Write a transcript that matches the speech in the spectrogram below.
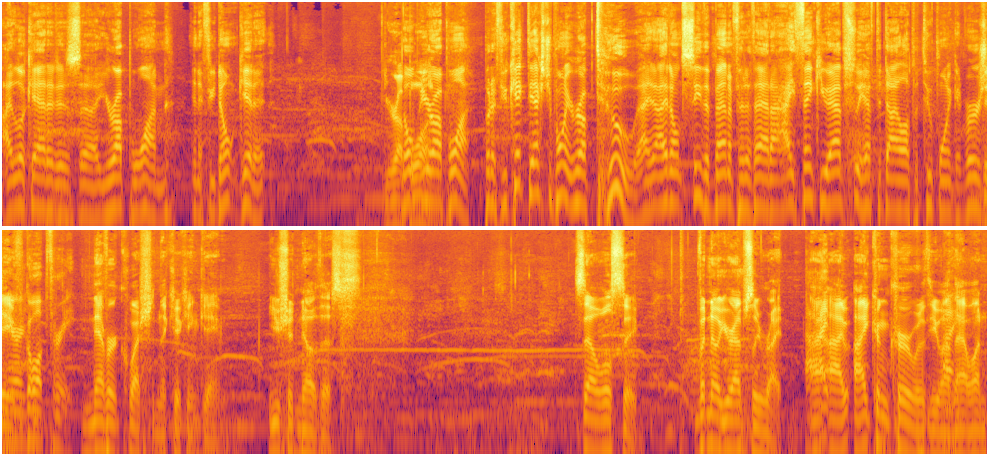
I look at it as uh, you're up one, and if you don't get it, You're up nope, one. you're up one. But if you kick the extra point, you're up two. I, I don't see the benefit of that. I think you absolutely have to dial up a two point conversion Dave, here and go up three. Never question the kicking game. You should know this. So we'll see. But no, you're absolutely right. I, I, I concur with you on I- that one.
